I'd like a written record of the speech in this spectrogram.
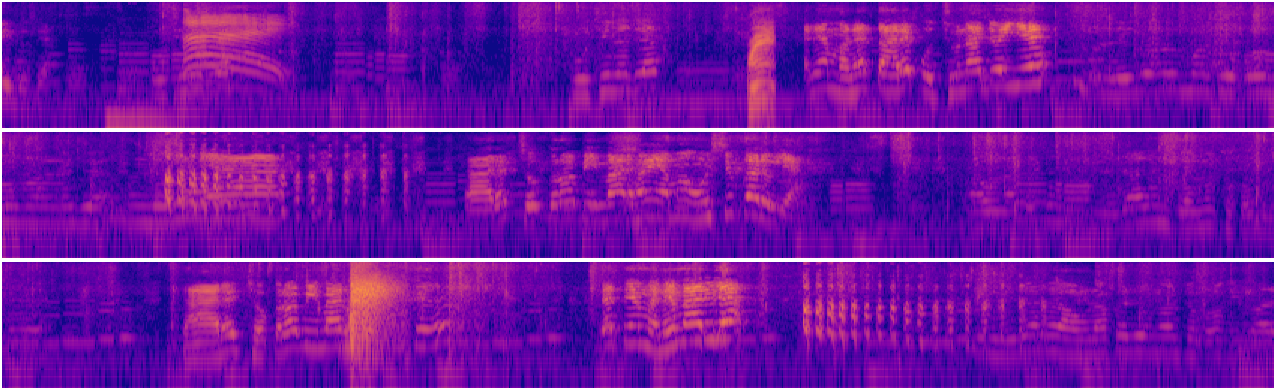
લીધું ત્યાં! પૂછીને જ લે. મને તારે પૂછવું ના જોઈએ! તારો છોકરો બીમાર હોય એમાં હું શું કરું લ્યા? તારો છોકરો બીમાર હોય. તે મને મારી લ્યા. છોકરો બીમાર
